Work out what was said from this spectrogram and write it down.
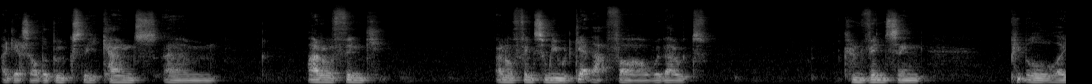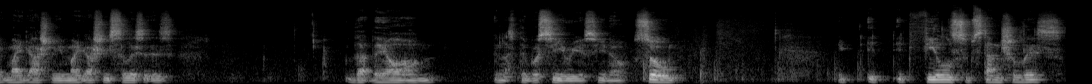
I guess are the books, the accounts. Um, I don't think I don't think somebody would get that far without convincing people like Mike Ashley and Mike Ashley's solicitors that they are unless they were serious, you know. So it, it, it feels substantial this.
